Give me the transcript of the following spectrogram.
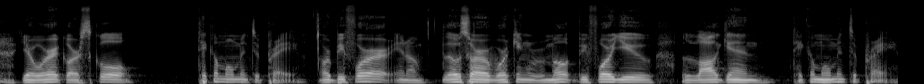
your work or school, take a moment to pray. Or before, you know, those who are working remote, before you log in, take a moment to pray.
